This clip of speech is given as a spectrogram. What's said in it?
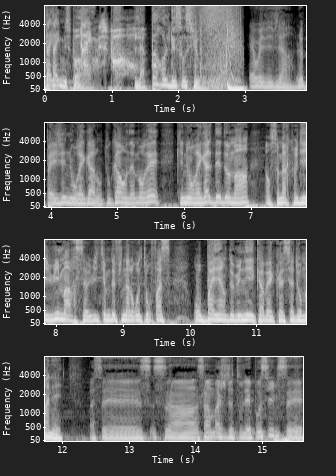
Time Sport, la parole des sociaux. Eh oui, Vivien, le PSG nous régale. En tout cas, on aimerait qu'il nous régale dès demain. En ce mercredi 8 mars, huitième de finale retour face au Bayern de Munich avec Sadio Mané. Bah, c'est un, match de tous les possibles. C'est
